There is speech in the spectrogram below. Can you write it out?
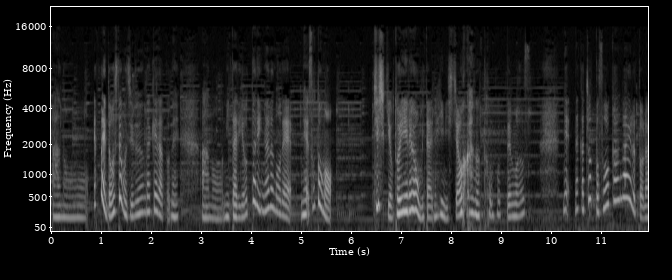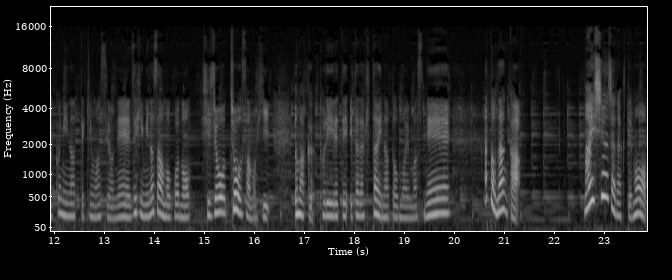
あのやっぱりどうしても自分だけだとねあの似たり寄ったりになるので、ね、外の知識を取り入れようみたいな日にしちゃおうかなと思ってます。ね、なんかちょっとそう考えると楽になってきますよね。ぜひ皆さんもこの市場調査の日、うまく取り入れていただきたいなと思いますね。あとなんか毎週じゃなくても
